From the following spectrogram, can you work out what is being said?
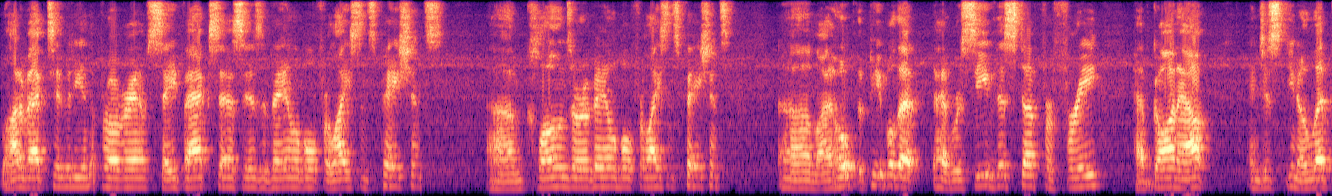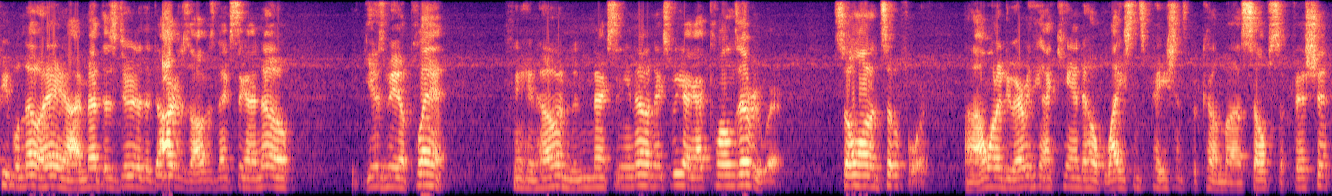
A lot of activity in the program. Safe access is available for licensed patients. Um, clones are available for licensed patients. Um, I hope the people that have received this stuff for free have gone out and just you know let people know, hey, I met this dude at the doctor's office. Next thing I know, he gives me a plant, you know, and the next thing you know, next week I got clones everywhere, so on and so forth. Uh, I want to do everything I can to help licensed patients become uh, self-sufficient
